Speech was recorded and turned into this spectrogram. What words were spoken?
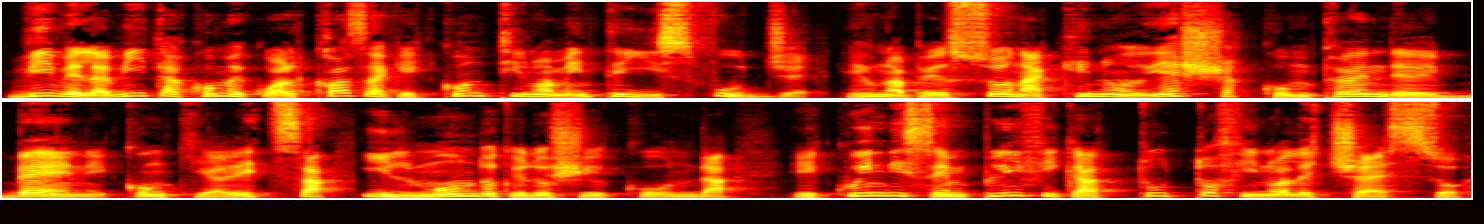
vive la vita come qualcosa che continuamente gli sfugge, è una persona che non riesce a comprendere bene, con chiarezza, il mondo che lo circonda e quindi semplifica tutto fino all'eccesso,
